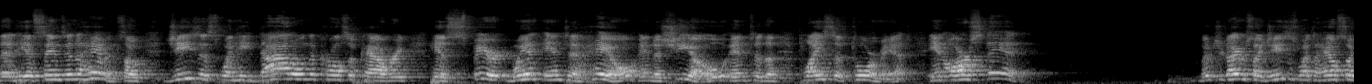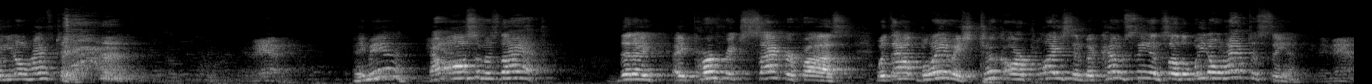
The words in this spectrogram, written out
that he ascends into heaven. So Jesus, when he died on the cross of Calvary, his spirit went into hell, into Sheol, into the place of torment in our stead. At your neighbor say, Jesus went to hell so you don't have to. Amen. How awesome is that? That a, a perfect sacrifice without blemish took our place and become sin so that we don't have to sin. Amen.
